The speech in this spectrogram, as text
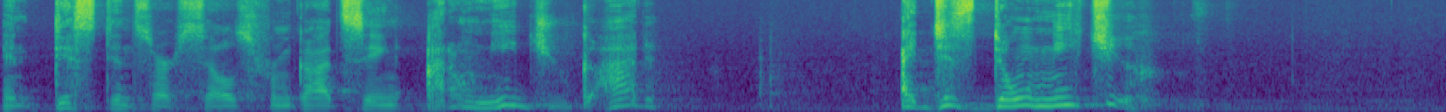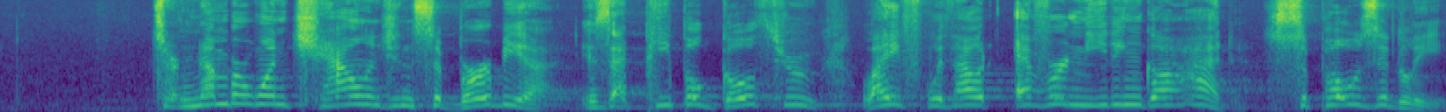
and distance ourselves from God, saying, I don't need you, God. I just don't need you. It's our number one challenge in suburbia is that people go through life without ever needing God, supposedly.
